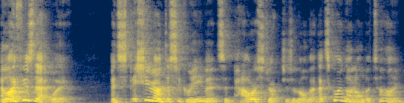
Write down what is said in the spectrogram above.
And life is that way and especially around disagreements and power structures and all that. That's going on all the time.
